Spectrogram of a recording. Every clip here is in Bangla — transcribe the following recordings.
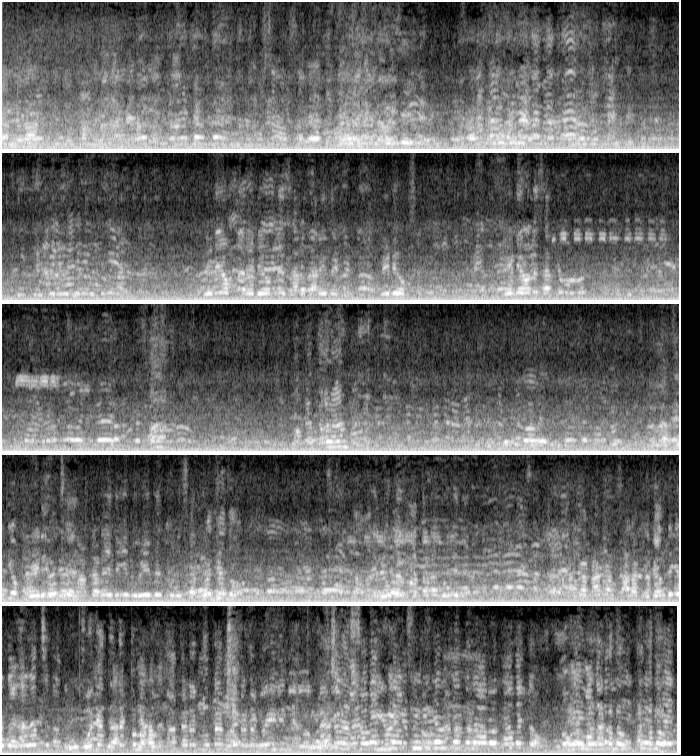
আপনারা রেডি হোক না রেডি হলে স্যার দাঁড়িয়ে দেখবেন রেডি হোক স্যার রেডি হলে স্যারকে বলবেন রেডি হয়েছে মাথাটা এদিকে ঘুরিয়ে দেন তো মাথাটা ঘুরিয়ে দেন। এখান থেকে দেখা যাচ্ছে না তো। ওই দেখতো না তো। মাথাটা নোটার মাথাটা ঘুরিয়ে দিন না। সব ই হয়ে গেছে তো। না না না আরও কাঁদাই তো এই যে দাও, টাকা দাও।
